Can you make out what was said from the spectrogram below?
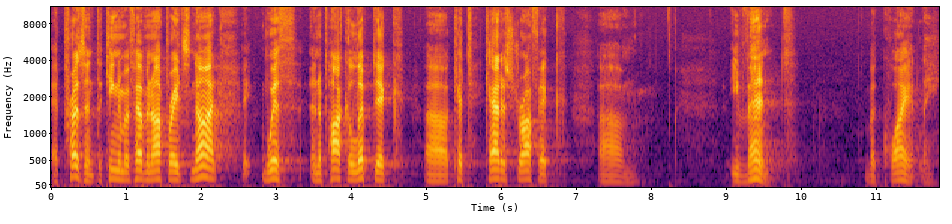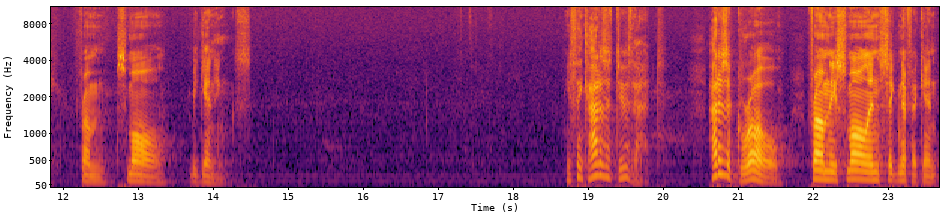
at present, the kingdom of heaven operates not with an apocalyptic, uh, cat- catastrophic um, event, but quietly from small beginnings. You think, how does it do that? How does it grow from these small, insignificant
